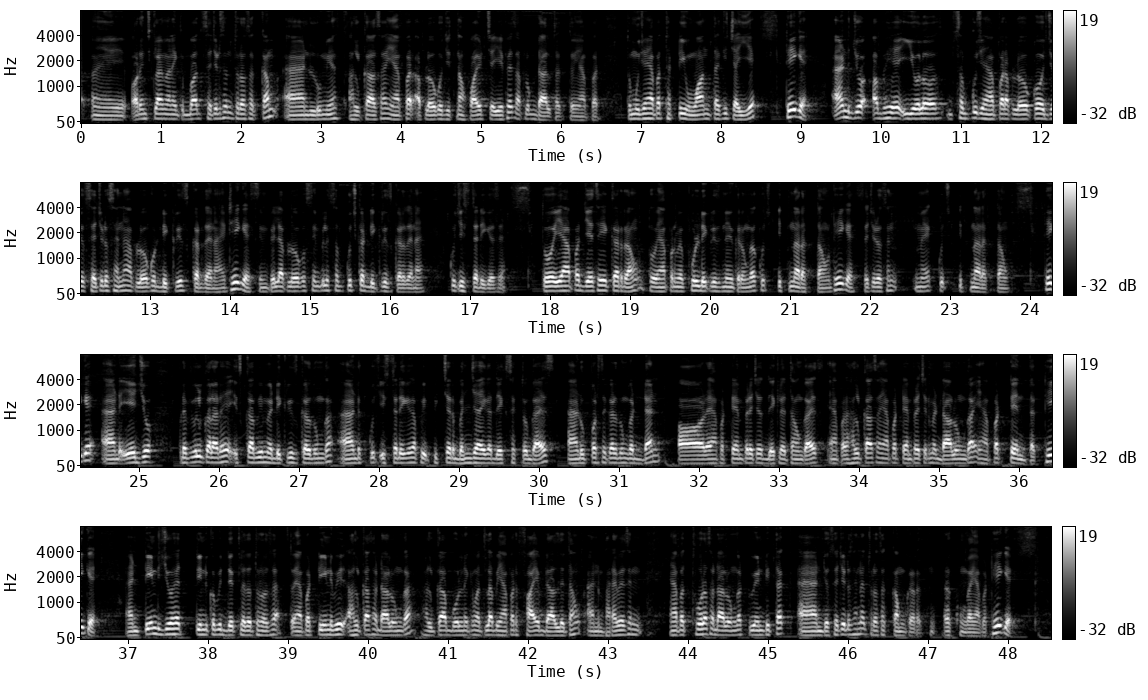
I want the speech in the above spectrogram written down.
ऑरेंज कलर में आने के बाद सेचुरेशन थोड़ा सा कम एंड लूमियस हल्का सा यहाँ पर आप लोगों को जितना व्हाइट चाहिए फेस आप लोग डाल सकते हो यहाँ पर। तो मुझे यहाँ पर थर्टी तक ही चाहिए, ठीक है? एंड जो अब है योलो सब कुछ यहाँ पर आप लोगों को, जो सेचुरेशन है आप लोगों को डिक्रीज़ कर देना है, ठीक है? सिंपली आप लोगों को सिंपली सब कुछ का डिक्रीज़ कर देना है, कुछ इस तरीके से। तो यहाँ पर जैसे ही कर रहा हूँ तो यहाँ पर मैं फुल डिक्रीज़ नहीं करूँगा, कुछ इतना रखता हूँ, ठीक है? सेचुरेशन में कुछ इतना रखता हूँ, ठीक है? एंड ये जो प्रेपिबल कलर है, इसका भी मैं डिक्रीज़ कर दूँगा एंड कुछ इस तरीके का पिक्चर बन जाएगा, देख सकते हो गैस एंड ऊपर से कर दूँगा डन और यहाँ पर टेम्परेचर देख लेता हूँ गैस यहाँ पर हल्का सा यहाँ पर टेम्परेचर में डालूँगा, यहाँ पर टेन तक, ठीक है? एंड टिंट जो है टिंट को भी देख लेता थोड़ा सा. तो यहाँ पर टिंट भी हल्का सा डालूँगा. हल्का बोलने के मतलब यहाँ पर फाइव डाल देता हूँ एंड भरावेशन यहाँ पर थोड़ा सा डालूँगा ट्वेंटी तक एंड जो सेचुरेशन है, थोड़ा सा कम कर रखूँगा यहाँ पर, ठीक है?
